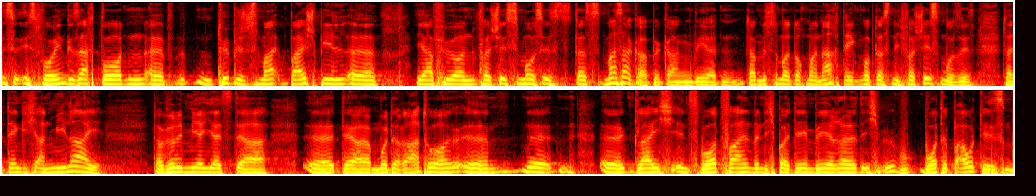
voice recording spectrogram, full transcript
ist, ist vorhin gesagt worden, äh, ein typisches Beispiel äh, für einen Faschismus ist, dass Massaker begangen werden. Da müsste man doch mal nachdenken, ob das nicht Faschismus ist. Da denke ich an Milai. Da würde mir jetzt der, äh, der Moderator äh, äh, äh, gleich ins Wort fallen, wenn ich bei dem wäre. Ich, Whataboutism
